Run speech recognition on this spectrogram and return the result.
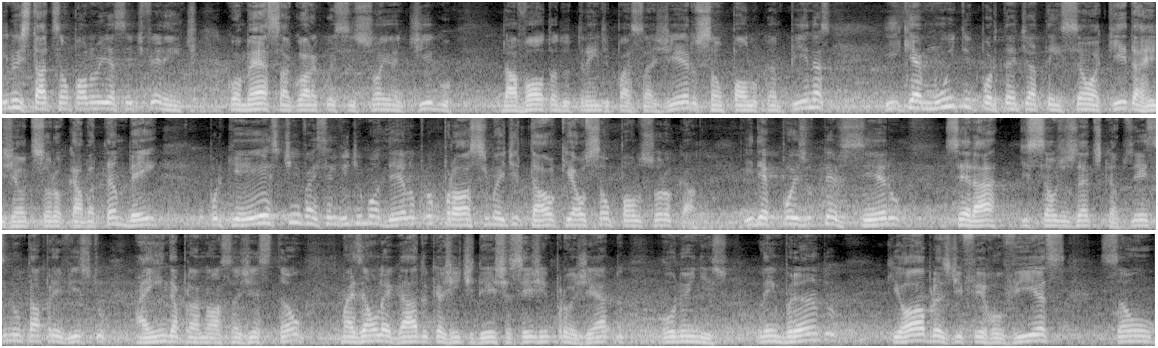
E no estado de São Paulo não ia ser diferente. Começa agora com esse sonho antigo da volta do trem de passageiros, São Paulo-Campinas, e que é muito importante a atenção aqui da região de Sorocaba também, porque este vai servir de modelo para o próximo edital, que é o São Paulo-Sorocaba. E depois o terceiro será de São José dos Campos. Esse não está previsto ainda para a nossa gestão, mas é um legado que a gente deixa, seja em projeto ou no início. Lembrando que obras de ferrovias são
